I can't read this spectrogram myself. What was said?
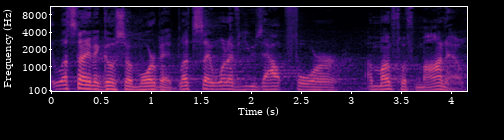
let's not even go so morbid. Let's say one of you's out for a month with mono.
